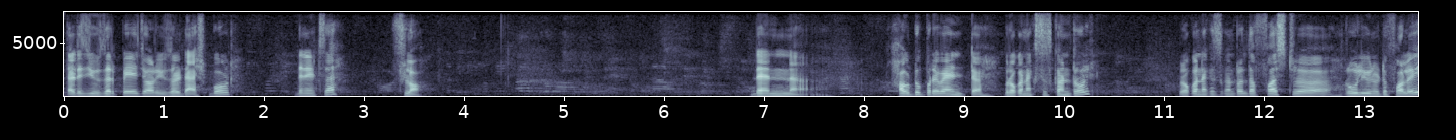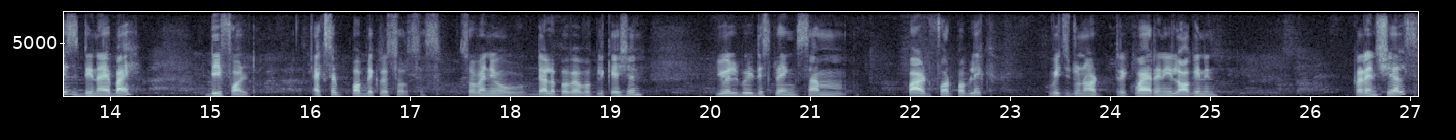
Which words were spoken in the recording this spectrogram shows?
that is user page or user dashboard, then it's a flaw. Then uh, how to prevent uh, broken access control? Broken access control, the first uh, rule you need to follow is deny by default, except public resources. So when you develop a web application, you will be displaying some part for public, which do not require any login in credentials.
